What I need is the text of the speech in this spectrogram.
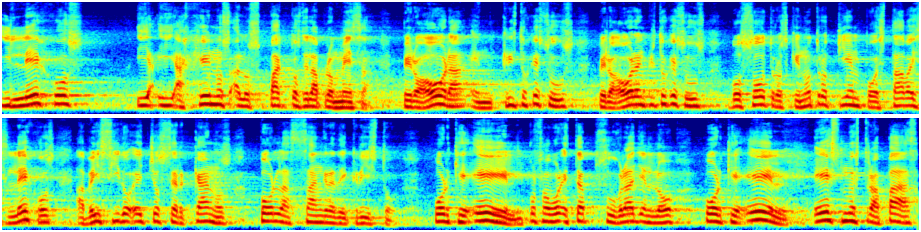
y lejos y, ajenos a los pactos de la promesa. Pero ahora en Cristo Jesús, pero ahora en Cristo Jesús, vosotros que en otro tiempo estabais lejos, habéis sido hechos cercanos por la sangre de Cristo. Porque Él, y por favor está, subrayenlo, porque Él es nuestra paz,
